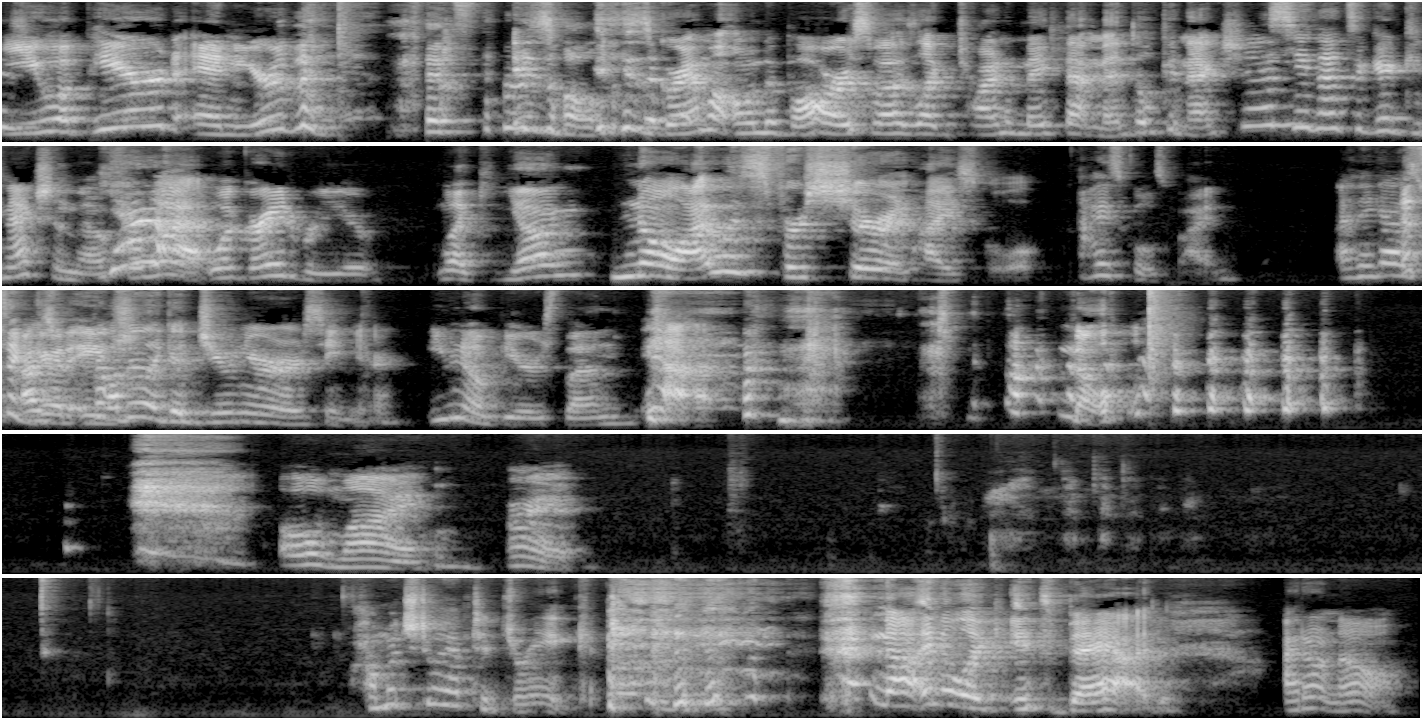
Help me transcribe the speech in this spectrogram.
you appeared, and you're the that's the his, result. his grandma owned a bar, so I was like trying to make that mental connection. See, that's a good connection though. For Yeah. what? What grade were you? Like young? No, I was for sure in high school. High school's fine. I think I was, That's a good age. probably like a junior or a senior. You know beers then. Yeah. no. Oh my. All right. How much do I have to drink? Not in a like it's bad. I don't know.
